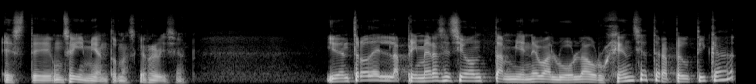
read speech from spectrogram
Este, un seguimiento más que revisión. Y dentro de la primera sesión también evaluó la urgencia terapéutica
